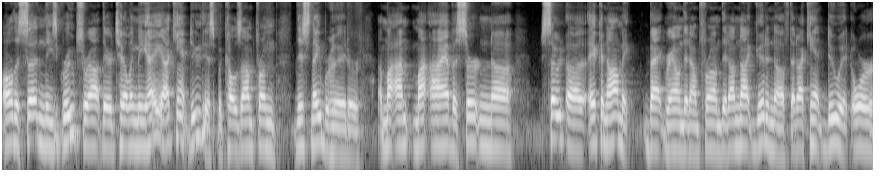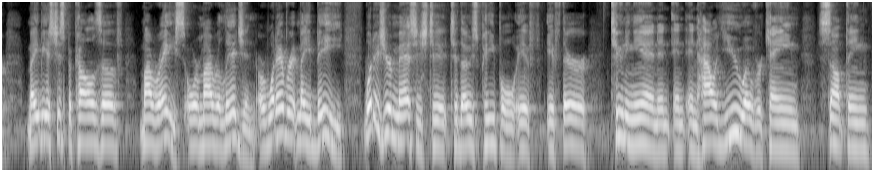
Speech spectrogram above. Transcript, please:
all of a sudden these groups are out there telling me, hey, I can't do this because I'm from this neighborhood or my, my I have a certain uh, so uh, economic background that I'm from that I'm not good enough that I can't do it, or maybe it's just because of my race or my religion or whatever it may be. What is your message to to those people if if they're tuning in and, and, and how you overcame something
